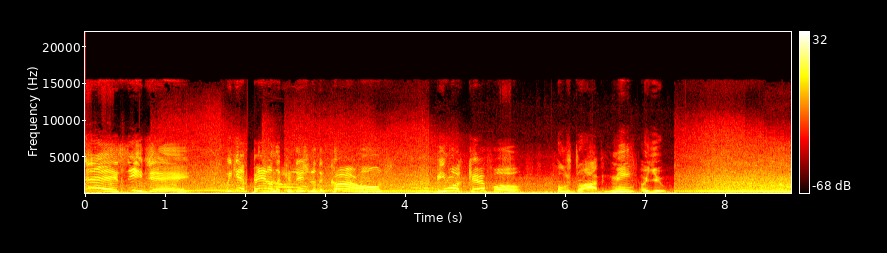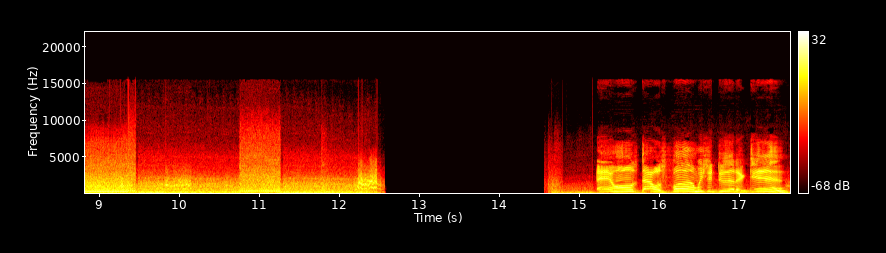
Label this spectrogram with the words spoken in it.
Hey, CJ! We get paid on the condition of the car, Holmes. Be more careful. Who's driving, me or you? Hey, Holmes, that was fun. We should do that again.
